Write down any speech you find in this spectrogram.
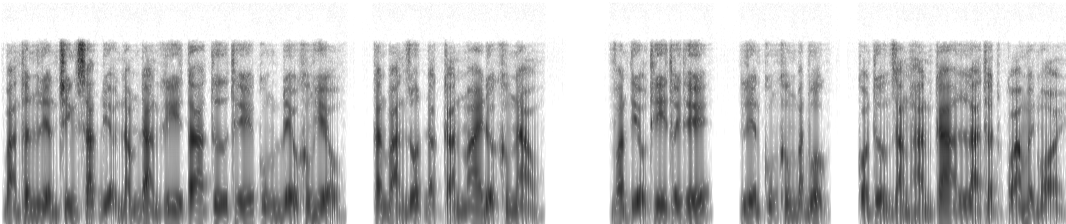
Bản thân liền chính xác địa nắm đàn guitar tư thế cũng đều không hiểu, căn bản rốt đặc cán mai được không nào. Văn tiểu thi thấy thế, liền cũng không bắt buộc, còn tưởng rằng hàn ca là thật quá mệt mỏi.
